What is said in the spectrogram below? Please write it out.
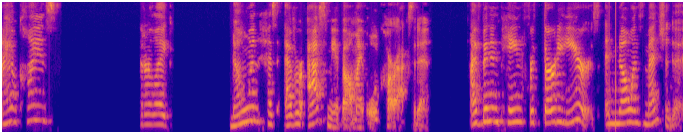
I have clients that are like, no one has ever asked me about my old car accident. I've been in pain for 30 years and no one's mentioned it.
